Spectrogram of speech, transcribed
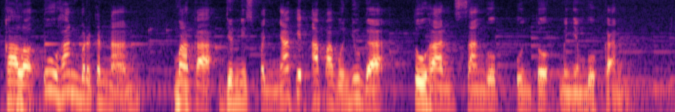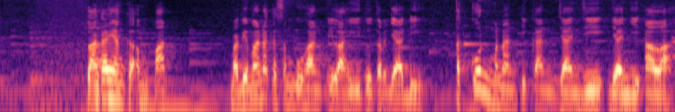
kalau Tuhan berkenan, maka jenis penyakit apa pun juga Tuhan sanggup untuk menyembuhkan. Langkah yang keempat, bagaimana kesembuhan ilahi itu terjadi? Tekun menantikan janji-janji Allah.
